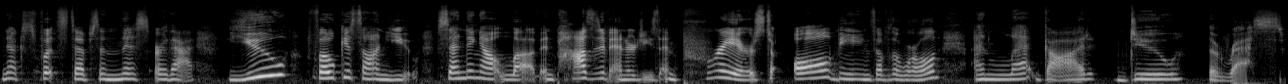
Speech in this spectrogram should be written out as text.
next footsteps in this or that. You focus on you, sending out love and positive energies and prayers to all beings of the world, and let God do the rest.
